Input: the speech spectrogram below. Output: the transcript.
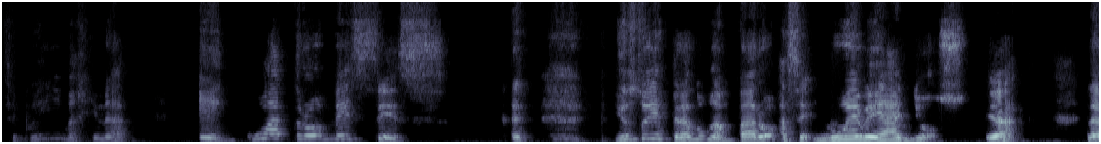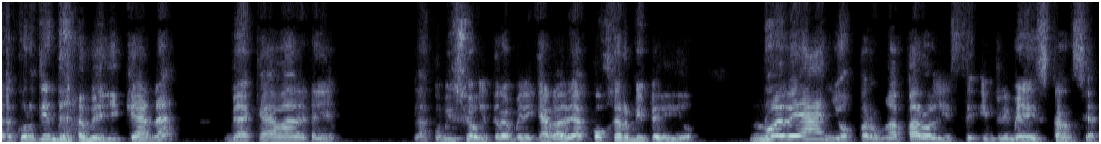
¿Se pueden imaginar? En cuatro meses. Yo estoy esperando un amparo hace nueve años, ¿ya? La Corte Interamericana me acaba de, la Comisión Interamericana, de acoger mi pedido. Nueve años para un amparo en, este, primera instancia.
